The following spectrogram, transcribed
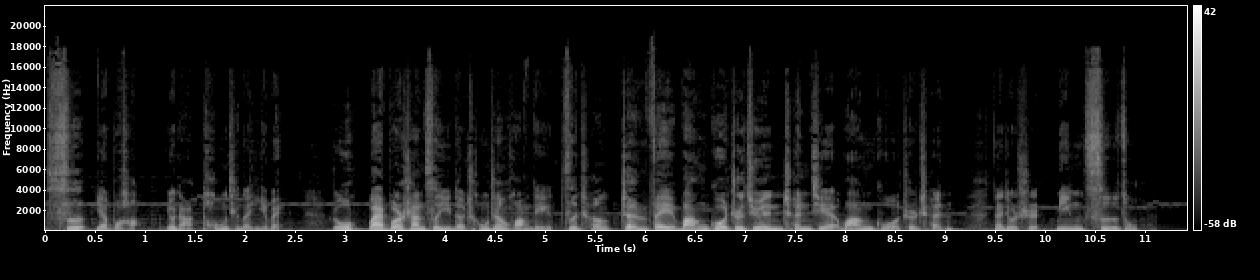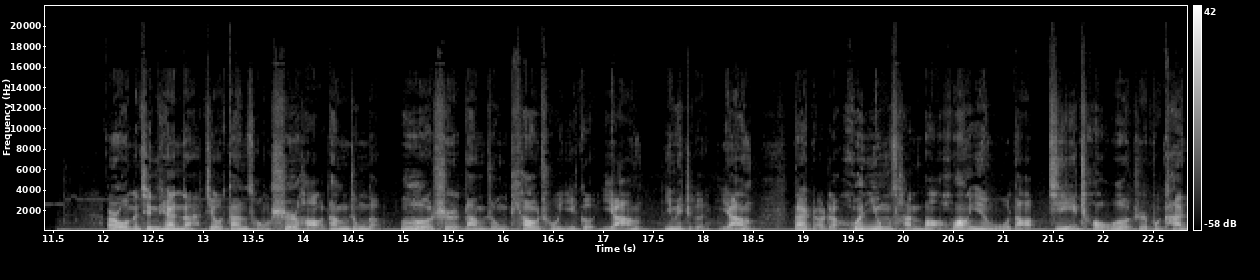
思也不好，有点同情的意味。如歪脖山自缢的崇祯皇帝自称“朕非亡国之君，臣妾亡国之臣”，那就是明思宗。而我们今天呢，就单从谥号当中的恶事当中挑出一个阳，因为这个阳代表着昏庸残暴、荒淫无道、极丑恶之不堪。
